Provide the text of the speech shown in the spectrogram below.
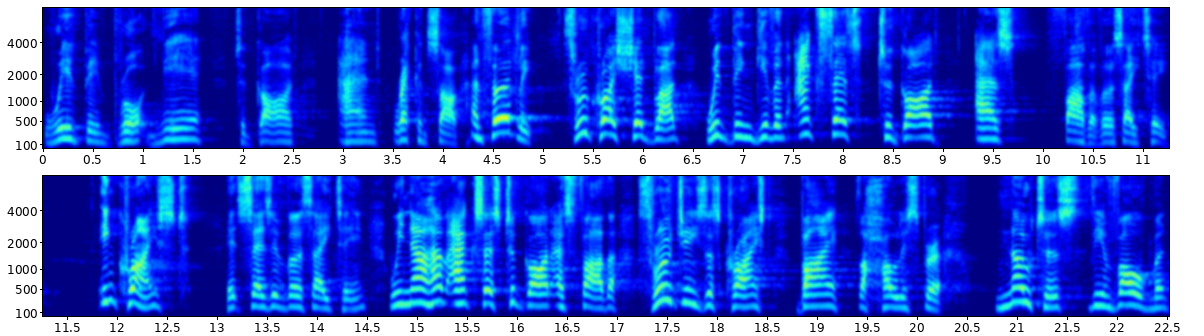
we've been brought near to God and reconciled. And thirdly, through Christ's shed blood, we've been given access to God as Father. Verse 18. In Christ, it says in verse 18, we now have access to God as Father through Jesus Christ by the Holy Spirit. Notice the involvement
